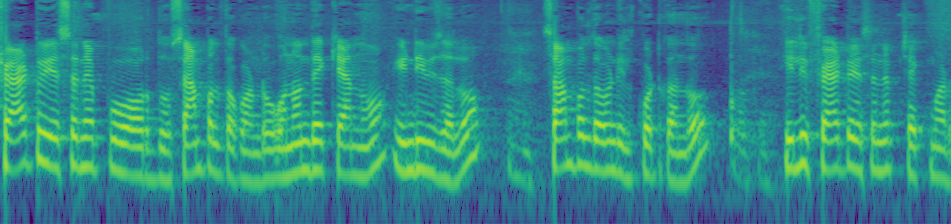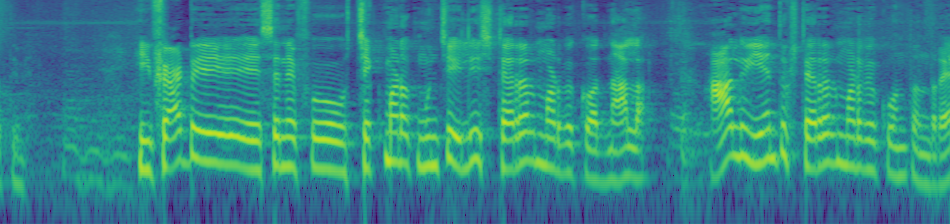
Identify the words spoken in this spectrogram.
ಫ್ಯಾಟು ಎಸ್ ಎನ್ ಎಫ್ ಅವ್ರದ್ದು ಸ್ಯಾಂಪಲ್ ತೊಗೊಂಡು ಒಂದೊಂದೇ ಕ್ಯಾನು ಇಂಡಿವಿಜುವಲು ಸ್ಯಾಂಪಲ್ ತೊಗೊಂಡು ಇಲ್ಲಿ ಕೊಟ್ಕೊಂಡು ಇಲ್ಲಿ fat S N F check ಮಾಡ್ತೀವಿ. ಈ fat S N F check ಮಾಡೋಕ್ಕೆ ಮುಂಚೆ ಇಲ್ಲಿ ಸ್ಟೆರರ್ ಮಾಡಬೇಕು ಅದನ್ನ ಹಾಲು ಹಾಲು ಏನಕ್ಕೆ ಸ್ಟೆರರ್ ಮಾಡಬೇಕು ಅಂತಂದರೆ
